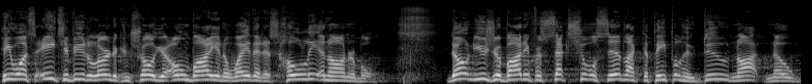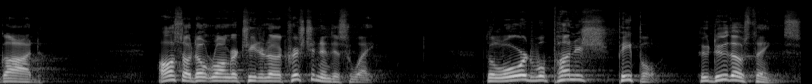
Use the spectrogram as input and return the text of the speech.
He wants each of you to learn to control your own body in a way that is holy and honorable. Don't use your body for sexual sin like the people who do not know God. Also, don't wrong or cheat another Christian in this way. The Lord will punish people who do those things,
